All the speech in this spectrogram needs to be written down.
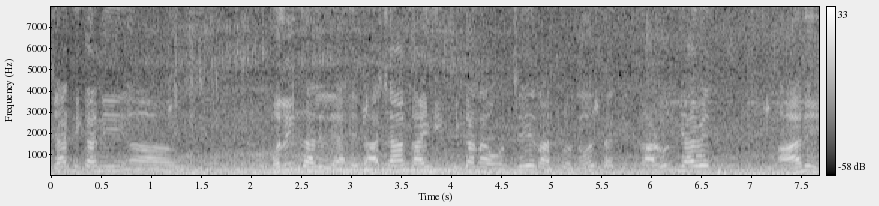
ज्या ठिकाणी मलिन झालेले आहेत अशा काही ठिकाणावरचे राष्ट्रध्वज त्यांनी काढून घ्यावेत. आणि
